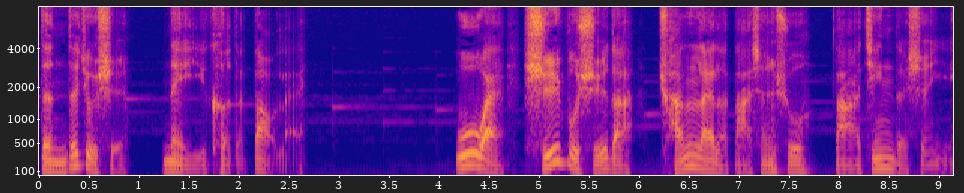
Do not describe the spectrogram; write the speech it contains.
等的就是。那一刻的到来，屋外时不时的传来了大山叔打金的声音。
